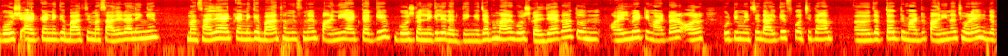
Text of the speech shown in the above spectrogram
गोश्त ऐड करने के बाद फिर मसाले डालेंगे। मसाले ऐड करने के बाद हम इसमें पानी ऐड करके गोश्त गलने के लिए रख देंगे। जब हमारा गोश्त गल जाएगा तो ऑयल में टमाटर और कुटी मिर्चें डाल के इसको अच्छी तरह जब तक टमाटर पानी ना छोड़े, जब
